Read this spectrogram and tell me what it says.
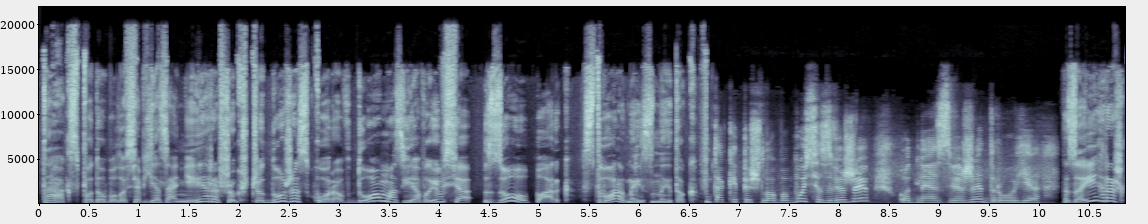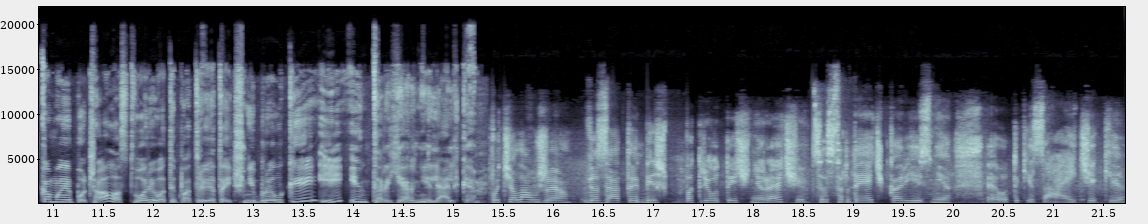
так сподобалося в'язання іграшок, що дуже скоро вдома з'явився зоопарк, створений з ниток. Так і пішло. Бабуся зв'яжи одне, зв'яжи друге. За іграшками почала створювати патріотичні брелки і інтер'єрні ляльки. Почала вже в'язати більш патріотичні речі. Це сердечка різні, е, отакі зайчики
